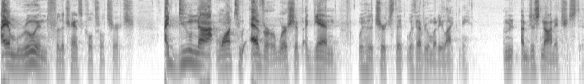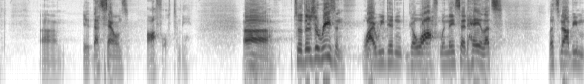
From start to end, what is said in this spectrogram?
I am ruined for the transcultural church. I do not want to ever worship again with a church that with everybody like me. I'm, I'm just not interested. Um, it, that sounds awful to me. Uh, so there's a reason why we didn't go off when they said, "Hey, let's let's not be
